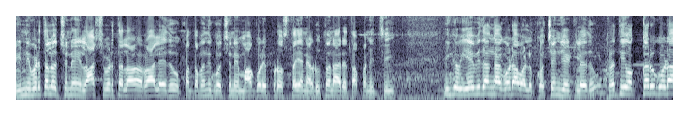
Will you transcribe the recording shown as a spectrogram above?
ఇన్ని విడతలు వచ్చినాయి లాస్ట్ విడతలు రాలేదు కొంతమందికి వచ్చినాయి మాకు కూడా ఎప్పుడు వస్తాయని అడుగుతున్నారే తప్పనిచ్చి. ఇంకా ఏ విధంగా కూడా వాళ్ళు క్వశ్చన్ చేయట్లేదు. ప్రతి ఒక్కరు కూడా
